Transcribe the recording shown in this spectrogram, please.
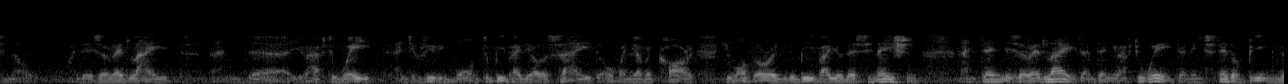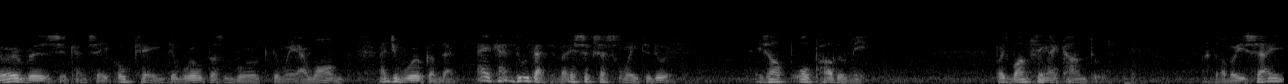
you know, when there's a red light and uh, you have to wait and you really want to be by the other side, or when you have a car, you want already to be by your destination, and then there's a red light, and then you have to wait. And instead of being nervous, you can say, okay, the world doesn't work the way I want, and you work on that. I can do that, a very successful way to do it. It's all, all part of me. But one thing I can't do, and Rabbi say,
